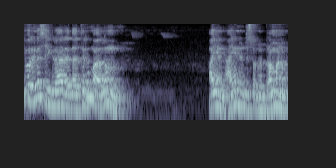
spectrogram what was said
இவர் என்ன செய்கிறார்? இந்த திருமாலும் அயன் அயன் என்று சொல்ற பிரம்மனும்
